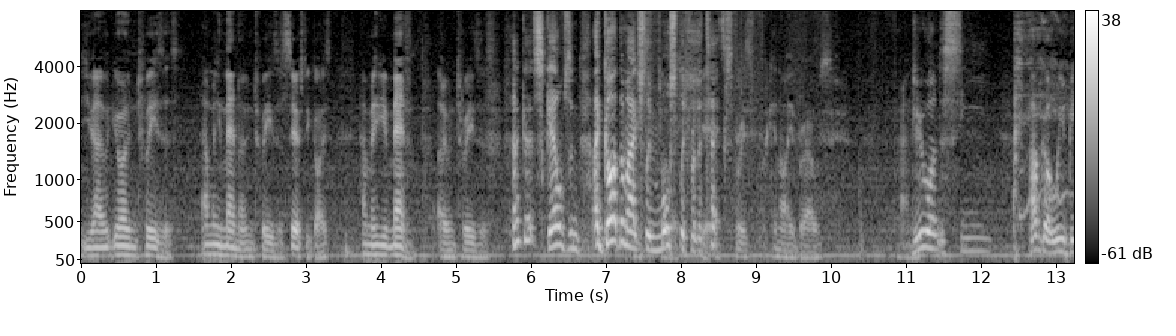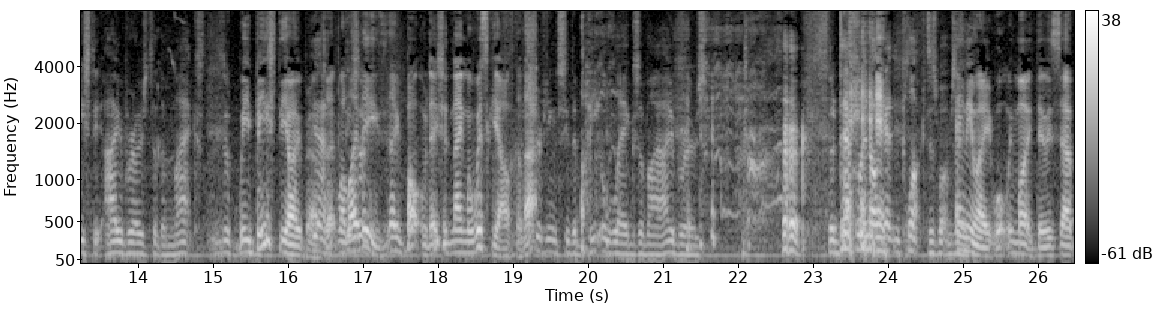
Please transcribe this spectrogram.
You own your own tweezers. How many men own tweezers? Seriously, guys. How many of you men own tweezers? I got scalps and I got them actually mostly for the Shit, ticks. For his fucking eyebrows. Do you want to see? I've got wee beastie eyebrows to the max. Wee beastie eyebrows. Yeah, well, these like are- these. They bottled. They should name a whiskey after I'm that. sure if you can see the beetle legs of my eyebrows. They're definitely not getting plucked, is what I'm saying. Anyway, what we might do is have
